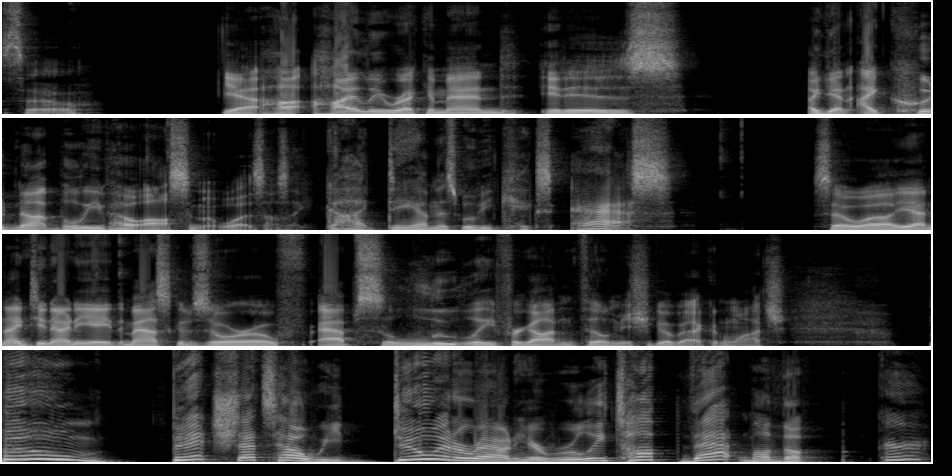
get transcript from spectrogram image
So yeah, hi- highly recommend. It is again, I could not believe how awesome it was. I was like, God damn, this movie kicks ass. So uh, yeah, 1998, The Mask of Zorro, absolutely forgotten film. You should go back and watch. Boom, bitch. That's how we do it around here. Ruly, top that motherfucker.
